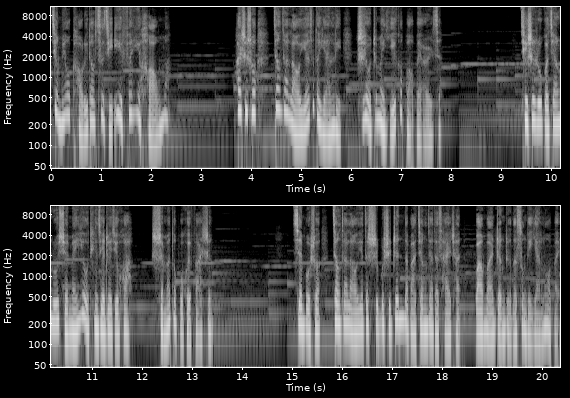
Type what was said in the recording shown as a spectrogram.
竟没有考虑到自己一分一毫吗？还是说，江家老爷子的眼里只有这么一个宝贝儿子？其实，如果江如雪没有听见这句话，什么都不会发生。先不说江家老爷子是不是真的把江家的财产完完整整的送给阎洛北，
